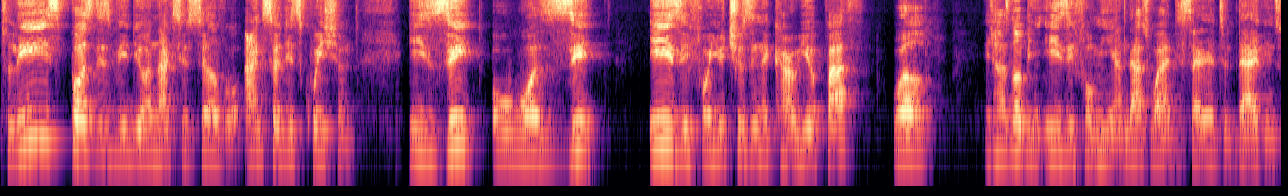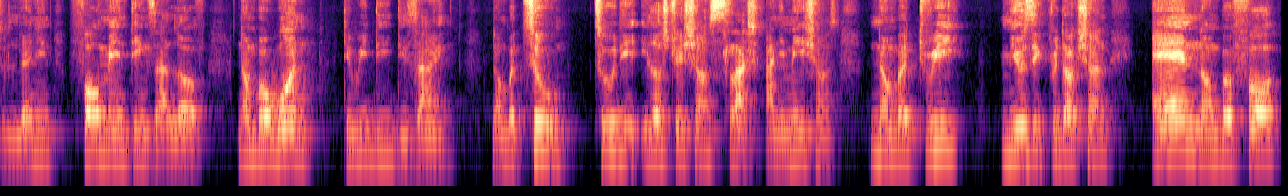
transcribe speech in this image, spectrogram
please pause this video and ask yourself or answer this question. Is it or was it easy for you choosing a career path? Well, it has not been easy for me and that's why I decided to dive into learning four main things I love. Number one, 3D design. Number two, 2D illustration slash animations. Number three, music production. And number four,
